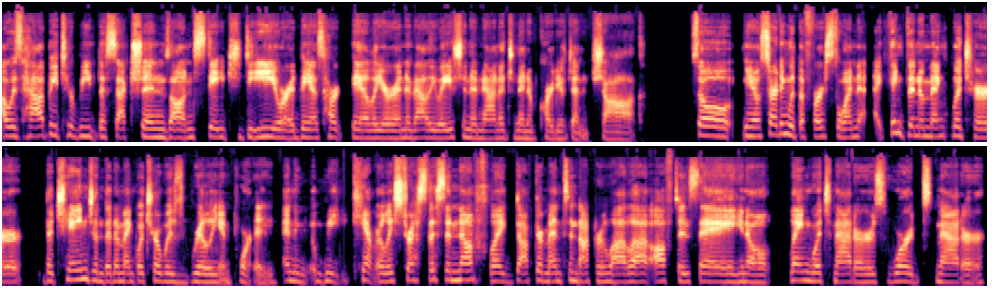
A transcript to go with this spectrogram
I was happy to read the sections on stage D or advanced heart failure and evaluation and management of cardiogenic shock. So, you know, starting with the first one, I think the nomenclature, the change in the nomenclature was really important. And we can't really stress this enough. Like Dr. Mentz and Dr. Lala often say, you know, language matters, words matter.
